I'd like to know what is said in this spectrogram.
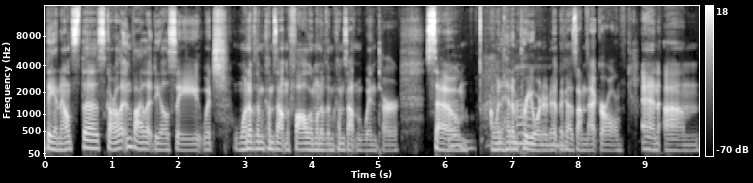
they announced the Scarlet and Violet DLC, which one of them comes out in the fall and one of them comes out in winter. So Oh. I went ahead and pre-ordered Oh. it because I'm that girl. And um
